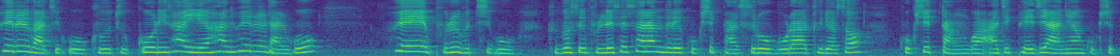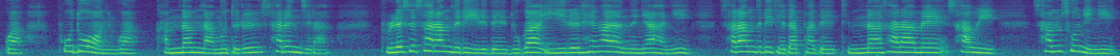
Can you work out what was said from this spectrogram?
회를 가지고 그 두 꼬리 사이에 한 회를 달고 회에 불을 붙이고 그것을 블레셋 사람들의 곡식 밭으로 몰아들여서 곡식 당과 아직 배지 아니한 곡식과 포도원과 감람나무들을 사른지라 블레셋 사람들이 이르되 누가 이 일을 행하였느냐 하니 사람들이 대답하되 딥나 사람의 사위 삼손이니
